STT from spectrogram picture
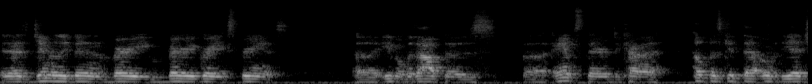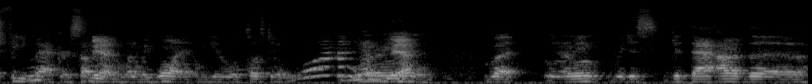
it has generally been a very very great experience, uh, even without those uh, amps there to kind of help us get that over the edge feedback or something Yeah. when we want it. We get a little close to it. You know what I mean? Yeah. But you know what I mean? We just get that out of the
